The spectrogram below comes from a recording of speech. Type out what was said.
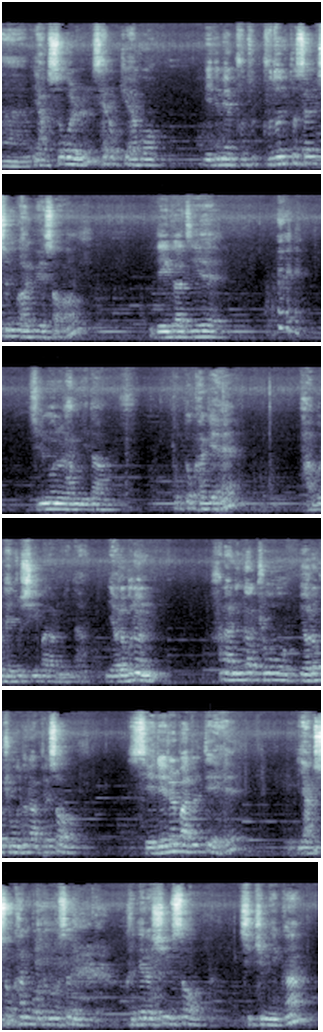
아, 약속을 새롭게 하고 믿음의 굳은 뜻을 증거하기 위해서 네 가지의 질문을 합니다. 똑똑하게 답을 해주시기 바랍니다. 여러분은 하나님과 교, 여러 교우들 앞에서 세례를 받을 때 약속한 모든 것을 그대로 심써 지킵니까?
